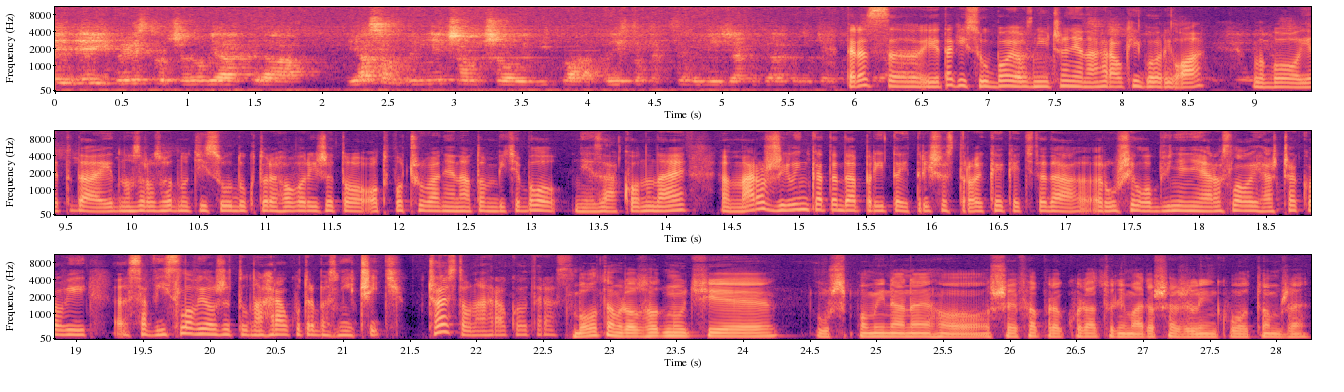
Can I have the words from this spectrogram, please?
vedieť, kde ich priestor, čo robia, teda ja som pri niečom, čo vytvára priestor, tak chcem vedieť, že ako ďaleko do toho... Teraz e, je taký súboj o zničenie nahrávky Gorila, lebo je teda jedno z rozhodnutí súdu, ktoré hovorí, že to odpočúvanie na tom byte bolo nezákonné. Maroš Žilinka teda pri tej 363, keď teda rušil obvinenie Jaroslavoj Haščakovi, e, sa vyslovil, že tú nahrávku treba zničiť. Čo je s tou nahrávkou teraz? Bolo tam rozhodnutie už spomínaného šéfa prokuratúry Maroša Žilinku o tom, že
